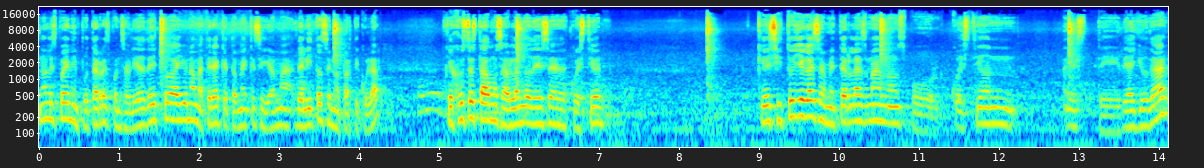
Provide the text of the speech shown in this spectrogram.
No les pueden imputar responsabilidad. De hecho, hay una materia que tomé que se llama delitos en lo particular, que justo estábamos hablando de esa cuestión. Que si tú llegas a meter las manos por cuestión este, de ayudar,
